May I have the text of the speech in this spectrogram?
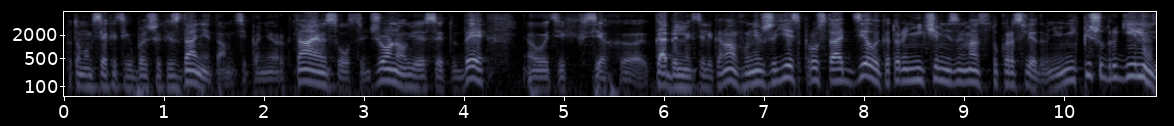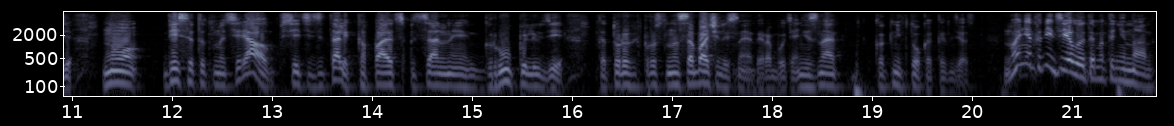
потом у всех этих больших изданий, там типа New York Times, Wall Street Journal, USA Today, у этих всех э, кабельных телеканалов, у них же есть просто отделы, которые ничем не занимаются только расследованием. У них пишут другие люди, но весь этот материал, все эти детали копают специальные группы людей, которых просто насобачились на этой работе. Они знают, как никто, как это делать. Но они это не делают, им это не надо.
